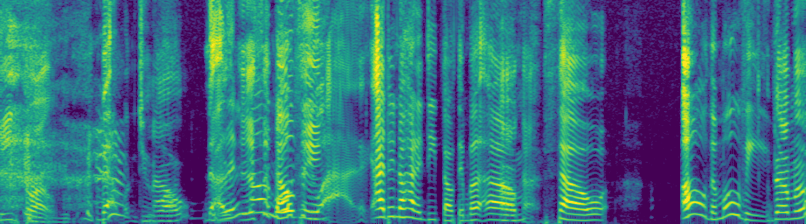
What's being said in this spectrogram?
Deep throat. That- do No. I- No, It's no, a no. I, I didn't know how to deep throat them, but um, Okay. so, oh, the movie. The movie.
